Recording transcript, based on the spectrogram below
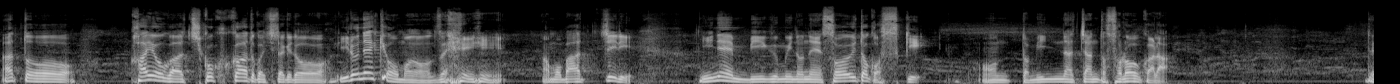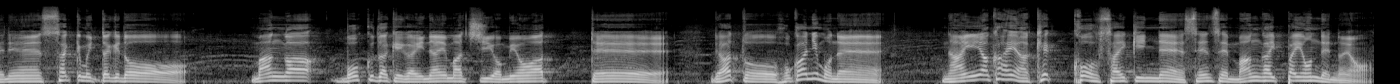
あと、かよが遅刻かとか言ってたけど、いるね、今日も全員。あ、もうバッチリ。2年 B 組のね、そういうとこ好き。ほんと、みんなちゃんと揃うから。でね、さっきも言ったけど、漫画、僕だけがいない街読み終わって、で、あと、他にもね、なんやかんや結構最近ね、先生漫画いっぱい読んでんのよ。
